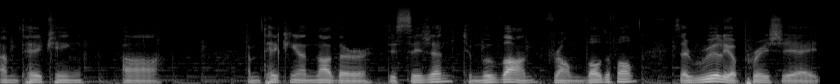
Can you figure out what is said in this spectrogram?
I'm taking uh, I'm taking another decision to move on from Vodafone. So I really appreciate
